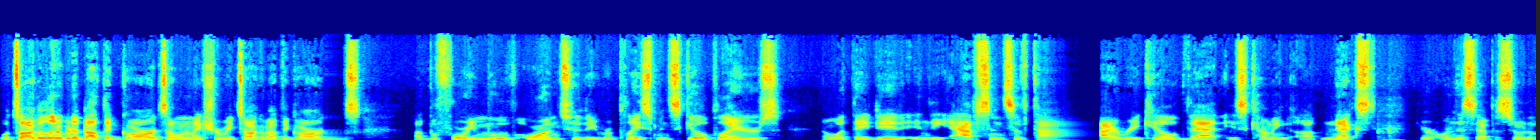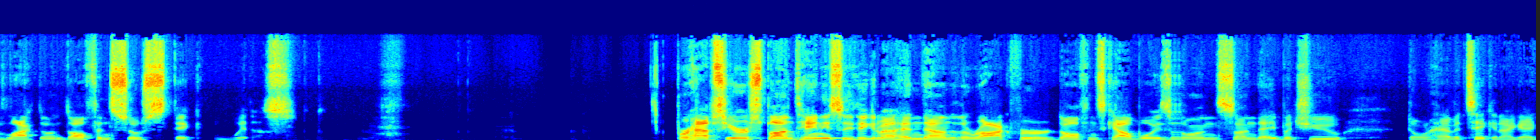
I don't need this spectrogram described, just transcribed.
We'll talk a little bit about the guards. I want to make sure we talk about the guards uh, before we move on to the replacement skill players and what they did in the absence of Tyreek Hill. That is coming up next here on this episode of Locked On Dolphins. So stick with us. Perhaps you're spontaneously thinking about heading down to the Rock for Dolphins Cowboys on Sunday, but you don't have a ticket. I got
